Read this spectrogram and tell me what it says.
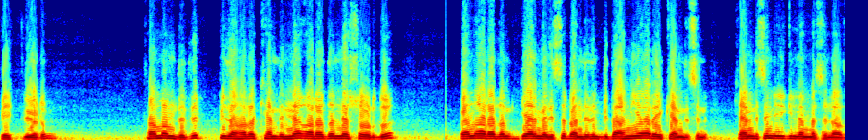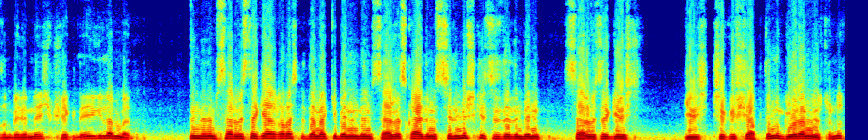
bekliyorum. Tamam dedi. Bir daha da kendi ne aradı ne sordu. Ben aradım gelmediyse ben dedim bir daha niye arayayım kendisini? Kendisinin ilgilenmesi lazım benimle hiçbir şekilde ilgilenmedi. Sizin dedim servisteki arkadaş da demek ki benim dedim servis kaydımı silmiş ki siz dedim benim servise giriş giriş çıkış yaptığımı göremiyorsunuz.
